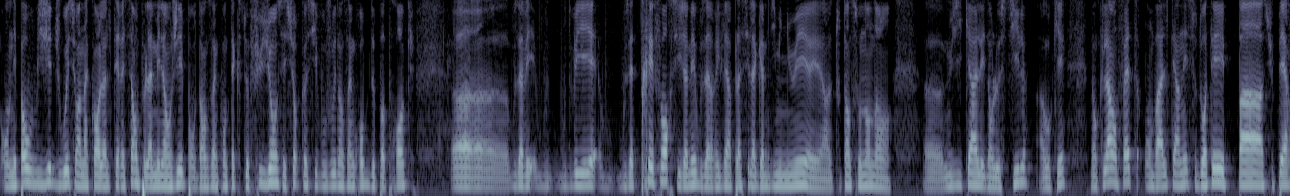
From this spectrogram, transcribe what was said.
on n'est pas obligé de jouer sur un accord altéré ça, on peut la mélanger dans un contexte fusion. C'est sûr que si vous jouez dans un groupe de pop rock, euh, vous, êtes très fort si jamais vous arrivez à placer la gamme diminuée tout en sonnant dans musical et dans le style. Ah. Donc là, en fait, on va alterner. Ce doigté pas super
